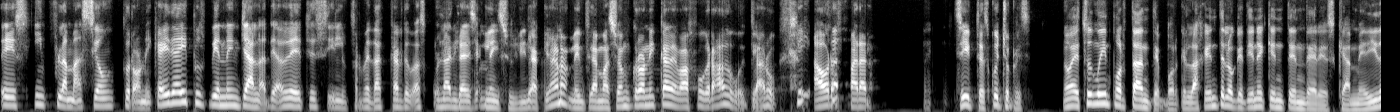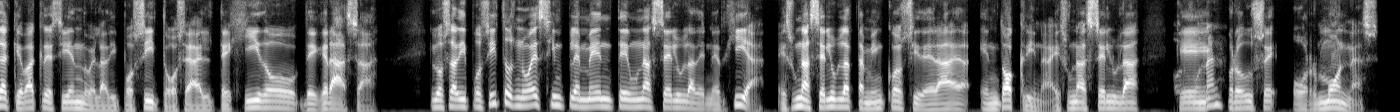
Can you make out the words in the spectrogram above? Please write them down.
es inflamación crónica. Y de ahí pues vienen ya la diabetes y la enfermedad cardiovascular. La, la insulina, claro, la inflamación crónica de bajo grado, güey, claro. Ahora, para... Sí, te escucho, Chris. No, esto es muy importante porque la gente lo que tiene que entender es que a medida que va creciendo el adipocito, o sea, el tejido de grasa, los adipocitos no es simplemente una célula de energía, es una célula también considerada endocrina, es una célula que produce hormonas.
